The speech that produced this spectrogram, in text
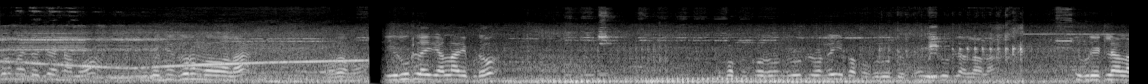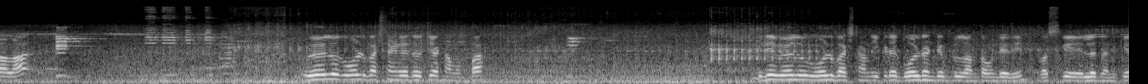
దూరం అయితే వచ్చేసినాము. ఇంకొంచెం దూరం పోవాలా? పోదాము. ఈ రూట్లో అయితే వెళ్ళాలి ఇప్పుడు. ఈ పక్క ఒక రెండు రూట్లు ఉన్నాయి ఈ పక్క ఒక రూట్ ఉంది. ఈ రూట్లో వెళ్ళాలా? ఇప్పుడు ఎట్లా వెళ్ళాలా? వేలూరు ఓల్డ్ బస్ స్టాండ్ అయితే వచ్చేసినామబ్బా ఇదే వేలూరు ఓల్డ్ బస్ స్టాండ్. ఇక్కడే గోల్డెన్ టెంపుల్ అంతా ఉండేది. బస్కి వెళ్ళేదానికి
